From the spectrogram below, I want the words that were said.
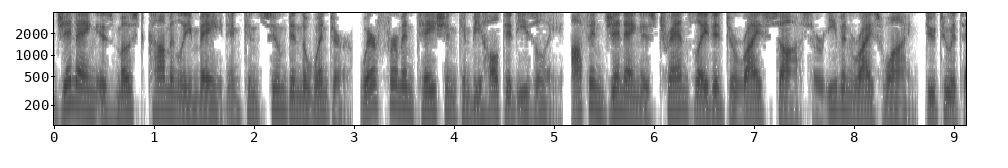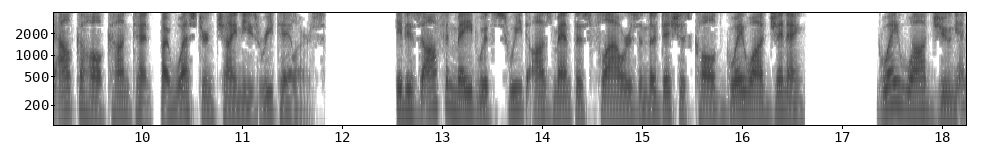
Jineng is most commonly made and consumed in the winter, where fermentation can be halted easily. Often jineng is translated to rice sauce or even rice wine due to its alcohol content by Western Chinese retailers. It is often made with sweet osmanthus flowers and the dish is called guihua jineng. Guihua junyan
